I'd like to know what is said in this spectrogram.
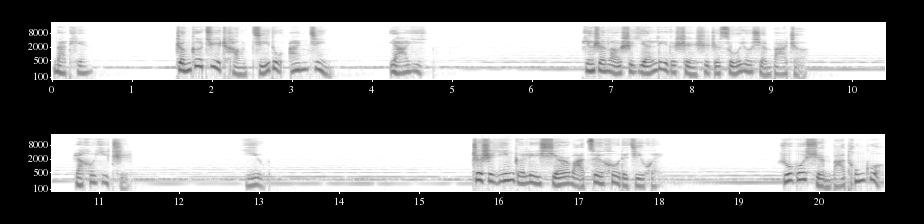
那天，整个剧场极度安静、压抑。评审老师严厉的审视着所有选拔者，然后一指：“You。”这是英格丽·席尔瓦最后的机会。如果选拔通过，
